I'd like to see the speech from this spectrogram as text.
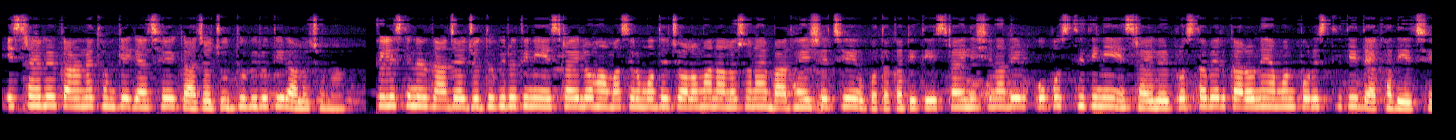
ইসরায়েলের কারণে থমকে গেছে গাজা যুদ্ধবিরতির আলোচনা। ফিলিস্তিনের গাজায় যুদ্ধবিরতি নিয়ে ইসরায়েল ও হামাসের মধ্যে চলমান আলোচনায় বাধা এসেছে। উপত্যকাটিতে ইসরায়েলি সেনাদের উপস্থিতি নিয়ে ইসরায়েলের প্রস্তাবের কারণে এমন পরিস্থিতি দেখা দিয়েছে।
